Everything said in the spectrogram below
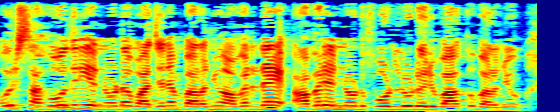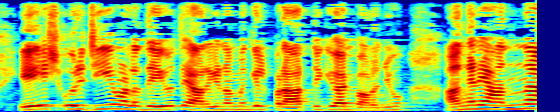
ഒരു സഹോദരി എന്നോട് വചനം പറഞ്ഞു. അവരുടെ അവരെന്നോട് ഫോണിലൂടെ ഒരു വാക്ക് പറഞ്ഞു. യേശു ഒരു ജീവമുള്ള ദൈവത്തെ അറിയണമെങ്കിൽ പ്രാർത്ഥിക്കുവാൻ പറഞ്ഞു. അങ്ങനെ അന്ന്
